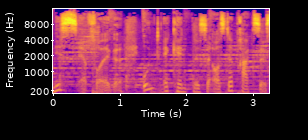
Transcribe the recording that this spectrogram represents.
Misserfolge und Erkenntnisse aus der Praxis.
